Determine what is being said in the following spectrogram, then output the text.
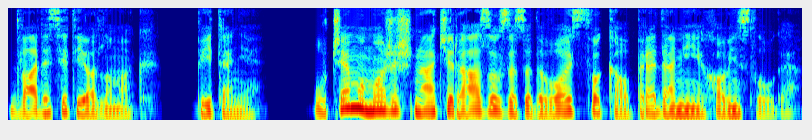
20. odlomak. Pitanje. U čemu možeš naći razlog za zadovoljstvo kao predani Jehovin sluga?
